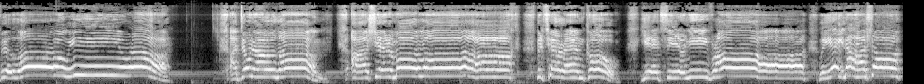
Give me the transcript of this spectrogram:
below Ira Adonai Olam Asher Malach B'terem Ko Yitzir Nivra Li'et Nasa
